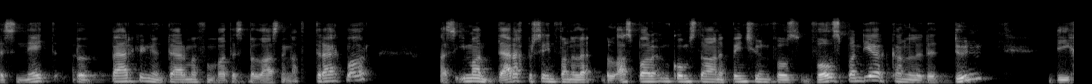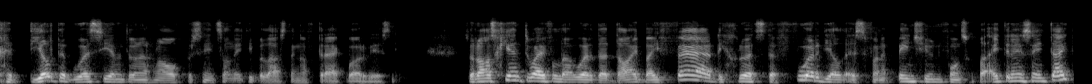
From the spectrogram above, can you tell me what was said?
is net 'n beperking in terme van wat is belastingaftrekbaar. As iemand 30% van hulle belasbare inkomste aan 'n pensioenfonds wil spandeer, kan hulle dit doen. Die gedeelte bo 27.5% sal net nie belastingaftrekbaar wees nie. So daar's geen twyfel daaroor dat daai by ver die grootste voordeel is van 'n pensioenfonds of 'n uitredingsenheid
